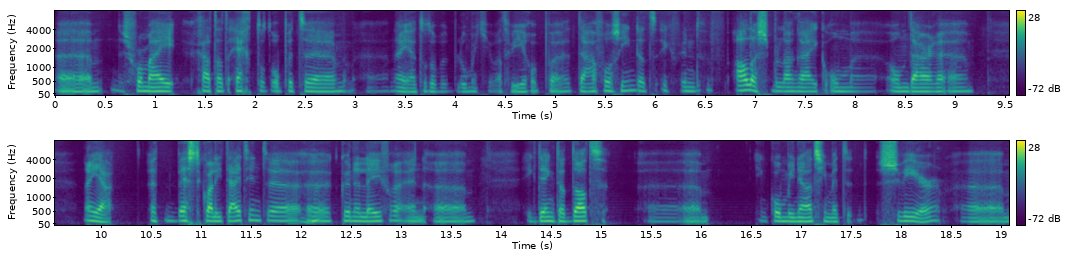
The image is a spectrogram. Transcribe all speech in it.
Um, dus voor mij gaat dat echt tot op het, uh, nou ja, tot op het bloemetje wat we hier op tafel zien. Dat, ik vind alles belangrijk om, om daar nou ja, het beste kwaliteit in te mm -hmm. kunnen leveren. En ehm, ik denk dat dat ehm, in combinatie met de sfeer ehm,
